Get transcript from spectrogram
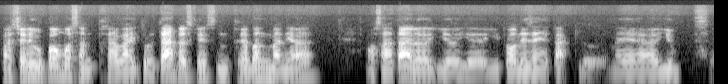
Passionné ou pas, moi, ça me travaille tout le temps parce que c'est une très bonne manière. On s'entend, là, il, y a, il, peut y avoir des impacts, mais euh, ça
